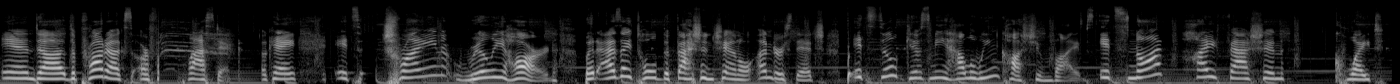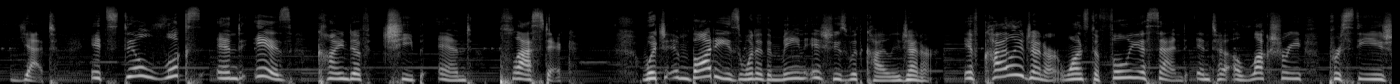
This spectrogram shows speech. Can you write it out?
And uh, the products are plastic okay? It's trying really hard, but as I told the fashion channel Understitch, it still gives me Halloween costume vibes. It's not high fashion quite yet. It still looks and is kind of cheap and plastic, which embodies one of the main issues with Kylie Jenner. If Kylie Jenner wants to fully ascend into a luxury, prestige,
